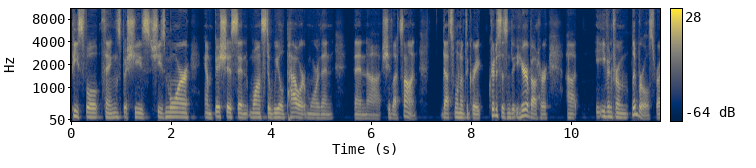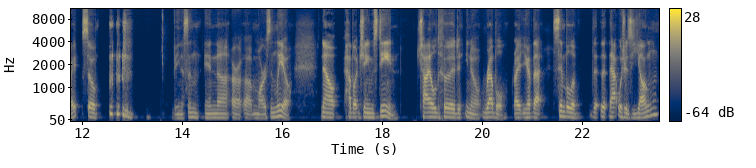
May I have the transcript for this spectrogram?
peaceful things, but she's she's more ambitious and wants to wield power more than than uh, she lets on. That's one of the great criticisms that you hear about her, uh, even from liberals, right? So Venus in, in uh, or uh, Mars and Leo. Now, how about James Dean, childhood, you know, rebel, right? You have that symbol of th- that which is young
